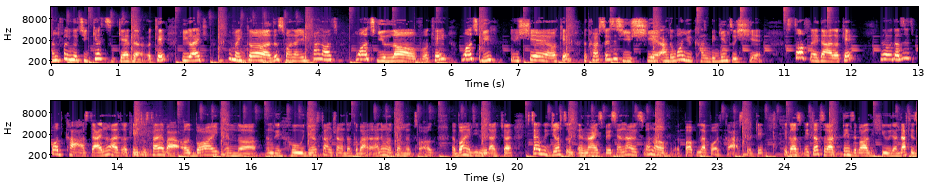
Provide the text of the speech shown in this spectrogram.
and before you know it, you get together, okay? You're like, oh my god, this one, and you find out what you love, okay? What you you share, okay? The characteristics you share and the one you can begin to share, stuff like that, okay? You know, there's this podcast that I know that okay, it was started by a boy in the in the hood. You understand what I'm trying to talk about? I don't want to come and talk. A boy in the hood actually started with just a, a nice person, and now it's one of a popular podcast, okay? Because it talks about things about the hood, and that is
